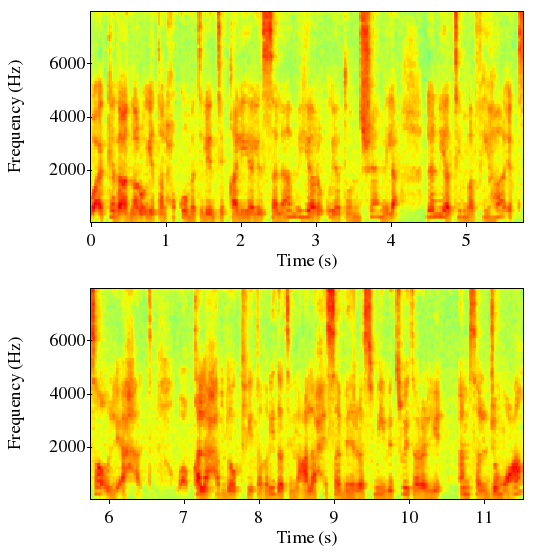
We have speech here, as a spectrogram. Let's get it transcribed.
وأكد أن رؤية الحكومة الانتقالية للسلام هي رؤية شاملة لن يتم فيها إقصاء لأحد. وقال حمدوك في تغريدة على حسابه الرسمي بتويتر امس الجمعة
